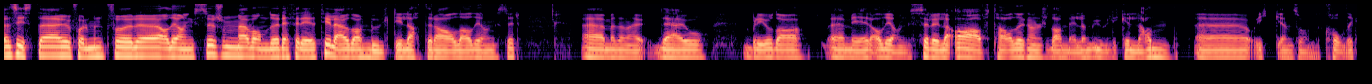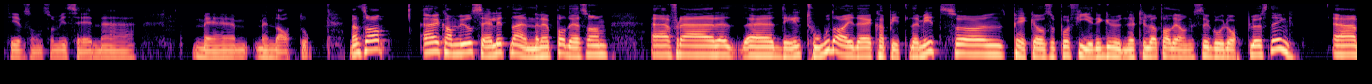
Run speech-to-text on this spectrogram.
Den siste formen for eh, allianser som er vanlig å referere til, er jo da multilaterale allianser. Eh, Men er, det er jo, blir jo da eh, mer allianser, eller avtaler kanskje da mellom ulike land, eh, og ikke en sånn kollektiv, sånn som vi ser med, med, med Nato. Men så eh, kan vi jo se litt nærmere på det som eh, For det er eh, del to i det kapitlet mitt, så peker jeg også på fire grunner til at allianser går i oppløsning. Eh,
